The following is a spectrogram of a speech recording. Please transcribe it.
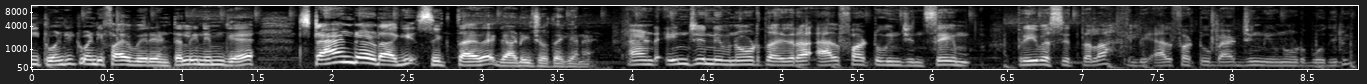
ಈ ಟ್ವೆಂಟಿ ಟ್ವೆಂಟಿ ಫೈವ್ ವೇರಿಯಂಟಲ್ಲಿ ನಿಮಗೆ ಸ್ಟ್ಯಾಂಡರ್ಡ್ ಆಗಿ ಸಿಗ್ತಾ ಇದೆ ಗಾಡಿ ಜೊತೆಗೇನೆ. ಆ್ಯಂಡ್ ಇಂಜಿನ್ ನೀವು ನೋಡ್ತಾ ಇದ್ದೀರಾ alpha two engine same previous ಇತ್ತಲ್ಲ, ಇಲ್ಲಿ ಆಲ್ಫಾ ಟು ಬ್ಯಾಡ್ಜಿಂಗ್ ನೀವು ನೋಡ್ಬೋದು ಇಲ್ಲಿ.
